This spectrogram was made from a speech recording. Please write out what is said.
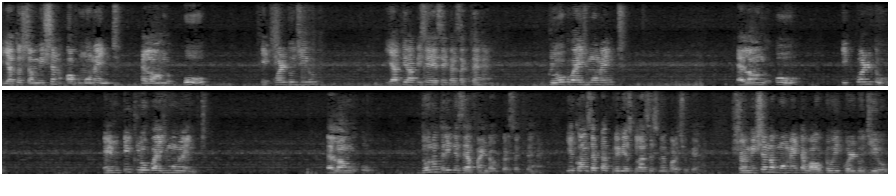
या तो summation of moment along O equal to zero या फिर आप इसे ऐसे कर सकते हैं, clockwise moment along O equal to anticlockwise moment along O दोनों तरीके से आप फाइंड आउट कर सकते हैं। ये कॉन्सेप्ट आप प्रीवियस क्लासेस में पढ़ चुके हैं। Summation of moment about O equal to zero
